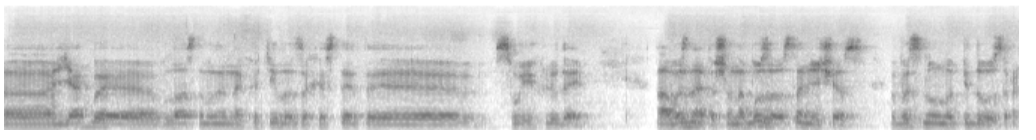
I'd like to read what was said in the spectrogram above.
Е, Як би власне вони не хотіли захистити своїх людей. А ви знаєте, що НАБУ за останній час висунуло підозри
